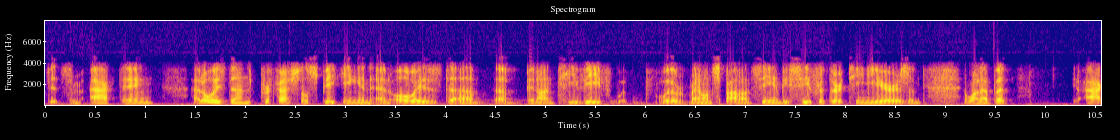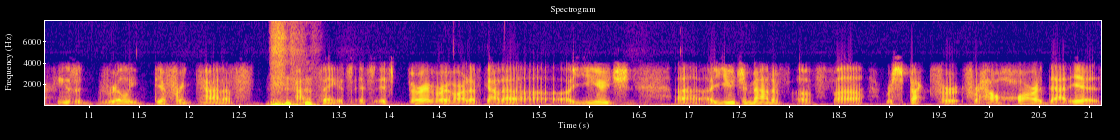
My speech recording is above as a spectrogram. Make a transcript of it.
did some acting. I'd always done professional speaking and, and always uh, uh, been on TV with my own spot on CNBC for 13 years and, and whatnot. But acting is a really different kind of kind of thing. It's it's it's very very hard. I've got a, a huge uh, a huge amount of, of uh, respect for, for how hard that is.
